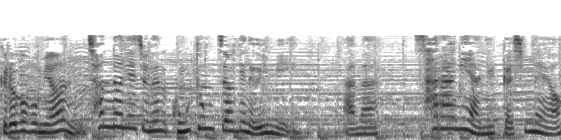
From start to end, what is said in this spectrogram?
그러고 보면 첫눈이 주는 공통적인 의미, 아마 사랑이 아닐까 싶네요.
